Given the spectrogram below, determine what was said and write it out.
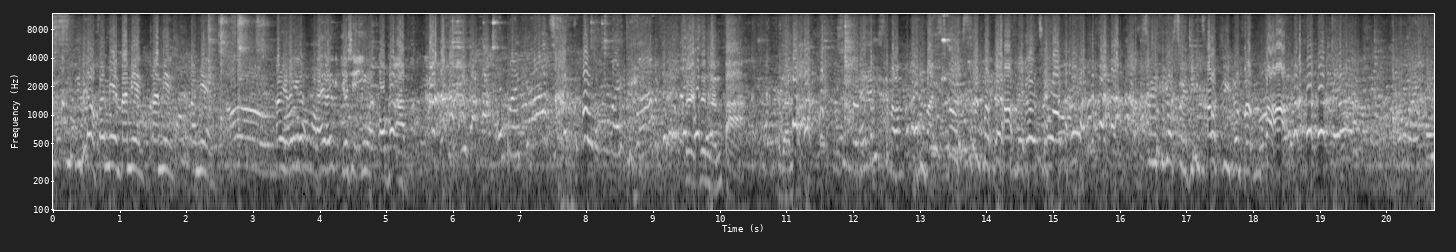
西？没有翻面，翻面，翻面，翻面。哦。还有一个，还有一个有写英文 open up。Oh my god! Oh my 以是门把，门把，是门是门把，是是门把，没有错，是一个水晶造型的门把。Oh my god!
